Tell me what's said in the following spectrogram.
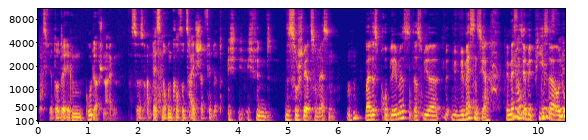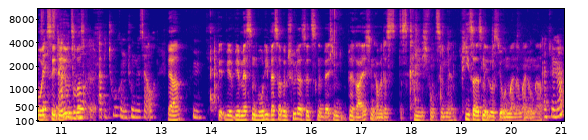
dass wir dort eben gut abschneiden. Dass das am besten auch in kurzer Zeit stattfindet. Ich, ich, ich finde, das ist so schwer zu messen. Mhm. Weil das Problem ist, dass wir, wir, wir messen es ja. Wir messen es ja mit PISA und mit OECD 16 und sowas. Abitur, Abituren tun wir es ja auch. Ja. Hm. Wir, wir, wir messen, wo die besseren Schüler sitzen, in welchen Bereichen, aber das, das kann nicht funktionieren. PISA ist eine Illusion, meiner Meinung nach. Erzähl mal.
